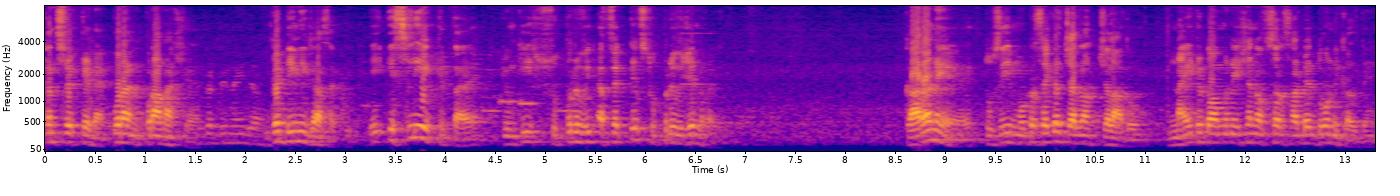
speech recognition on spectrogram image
ਕੰਸਟਰਕਟਡ ਹੈ ਪੁਰਾਣਾ ਪੁਰਾਣਾ ਸ਼ਹਿਰ। ਗੱਡੀ ਨਹੀਂ ਜਾ ਗੱਡੀ ਨਹੀਂ ਜਾ ਸਕਦੀ। ਇਹ ਇਸ ਲਈ ਕੀਤਾ ਹੈ ਕਿਉਂਕਿ ਸੁਪਰਵੀ ਇਫੈਕਟਿਵ ਸੁਪਰਵਿਜ਼ਨ ਰਹੇ ਕਾਰਨ ਇਹ ਹੈ ਤੁਸੀਂ ਮੋਟਰਸਾਈਕਲ ਚਲਾ ਚਲਾ ਦਿਓ ਨਾਈਟ ਡੋਮੀਨੇਸ਼ਨ ਅਫਸਰ ਸਾਡੇ ਦੋ ਨਿਕਲਦੇ ਹਨ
